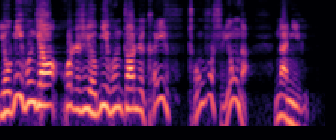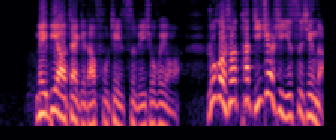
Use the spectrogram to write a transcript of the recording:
有密封胶或者是有密封装置可以重复使用的，那你没必要再给他付这次维修费用了。如果说它的确是一次性的，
